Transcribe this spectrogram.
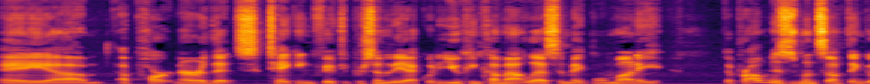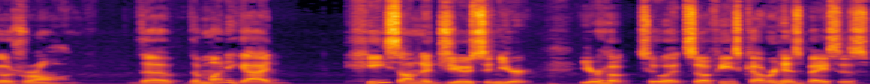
a um, a partner that's taking 50% of the equity. You can come out less and make more money. The problem is when something goes wrong. The the money guy, he's on the juice, and you're you're hooked to it. So if he's covered his bases,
